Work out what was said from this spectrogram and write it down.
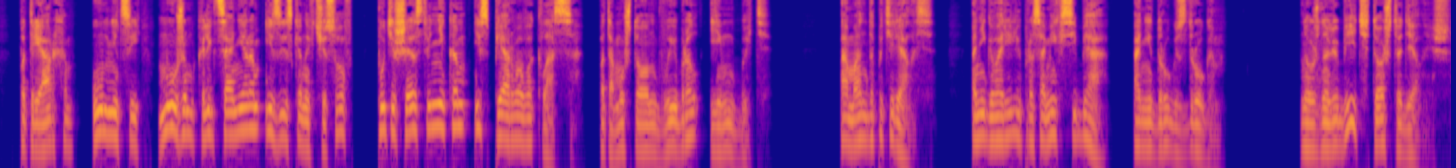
– патриархом, умницей, мужем, коллекционером изысканных часов, путешественником из первого класса, потому что он выбрал им быть. Аманда потерялась. Они говорили про самих себя, а не друг с другом. Нужно любить то, что делаешь.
